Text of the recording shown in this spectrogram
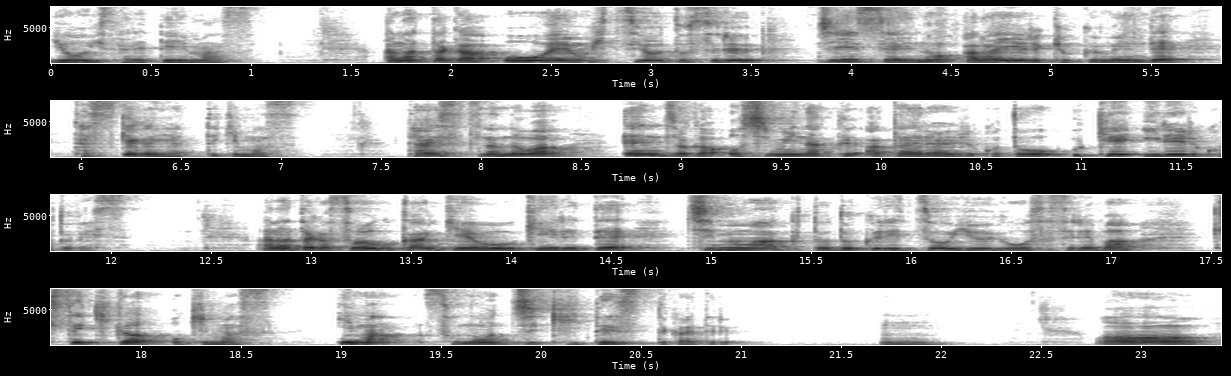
用意されています。あなたが応援を必要とする人生のあらゆる局面で助けがやってきます。大切なのは援助が惜しみなく与えられることを受け入れることです。あなたが相互関係を受け入れてチームワークと独立を融合させれば奇跡が起きます。今その時期ですって書いてる。うん。ああ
